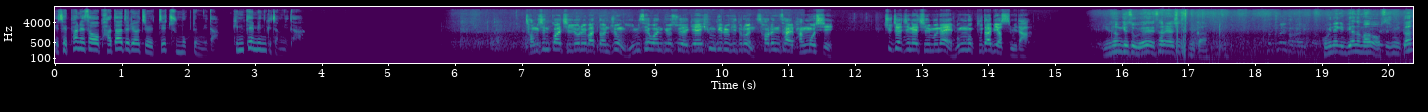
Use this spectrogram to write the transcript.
이 재판에서 받아들여질지 주목됩니다. 김태민 기자입니다. 정신과 진료를 받던 중 임세원 교수에게 흉기를 휘두른 30살 박모 씨. 취재진의 질문에 묵묵부답이었습니다. 임성 교수 왜 살해하셨습니까? 고민에게 미안한 마음 없으십니까?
